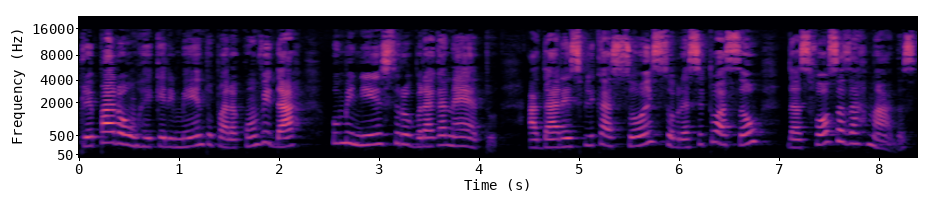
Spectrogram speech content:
preparou um requerimento para convidar o ministro Braga Neto a dar explicações sobre a situação das Forças Armadas.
